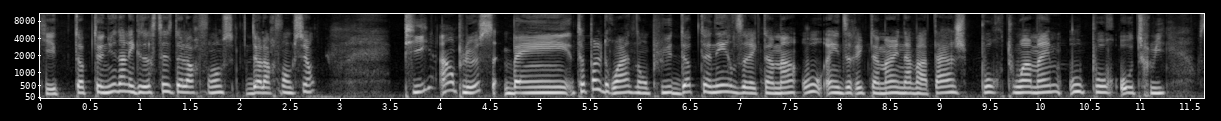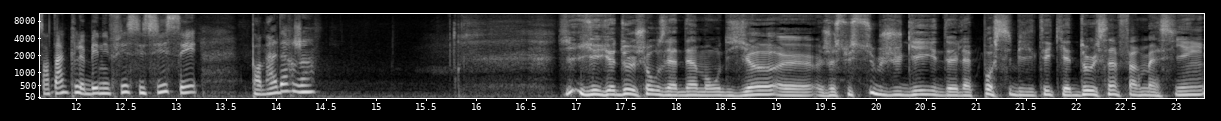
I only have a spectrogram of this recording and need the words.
qui est obtenu dans l'exercice de leur, de leur fonction. Puis, en plus, ben, t'as pas le droit non plus d'obtenir directement ou indirectement un avantage pour toi-même ou pour autrui. On s'entend que le bénéfice ici, c'est pas mal d'argent. Il y a deux choses là-dedans, Maud. Il y a, euh, je suis subjugué de la possibilité qu'il y ait 200 pharmaciens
